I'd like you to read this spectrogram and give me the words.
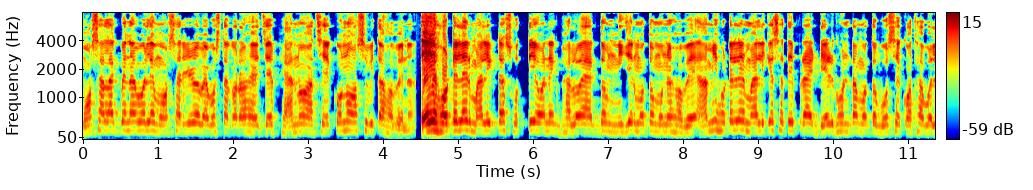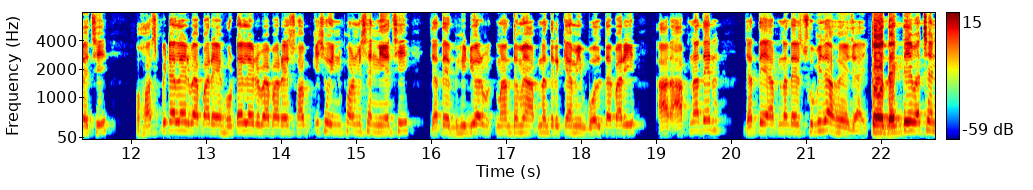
মশা লাগবে না বলে মশারিরও ব্যবস্থা করা হয়েছে, ফ্যানও আছে, কোনো অসুবিধা হবে না। এই হোটেলের মালিকটা সত্যি অনেক ভালো, একদম নিজের মতো মনে হবে। আমি হোটেলের মালিকের সাথে প্রায় দেড় ঘণ্টা মতো বসে কথা বলেছি। হসপিটালের ব্যাপারে, হোটেলের ব্যাপারে সব কিছু ইনফরমেশন নিয়েছি, যাতে ভিডিওর মাধ্যমে আপনাদেরকে আমি বলতে পারি। আর আপনাদের যাতে আপনাদের সুবিধা হয়ে যায়। তো দেখতেই পাচ্ছেন,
